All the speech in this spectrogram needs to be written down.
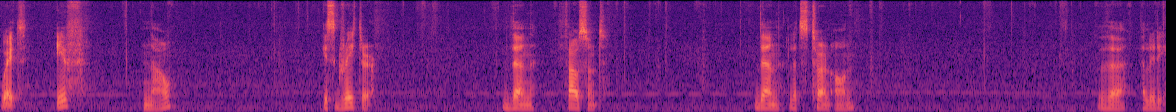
wait, if now is greater than 1000, then let's turn on the LED.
